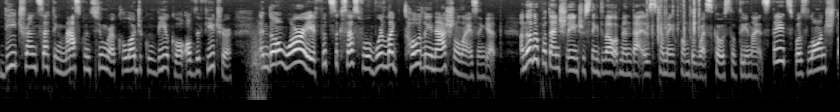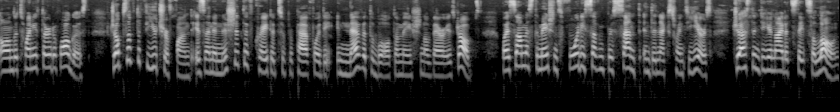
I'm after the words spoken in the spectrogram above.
the trend-setting mass consumer ecological vehicle of the future. And don't worry, if it's successful, we're like totally nationalizing it. Another potentially interesting development that is coming from the west coast of the United States was launched on the 23rd of August. Jobs of the Future Fund is an initiative created to prepare for the inevitable automation of various jobs. By some estimations, 47% in the next 20 years, just in the United States alone.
